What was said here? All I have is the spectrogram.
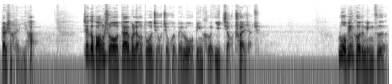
但是很遗憾，这个榜首待不了多久就会被骆宾河一脚踹下去。骆宾河的名字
